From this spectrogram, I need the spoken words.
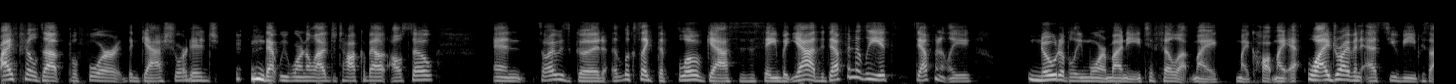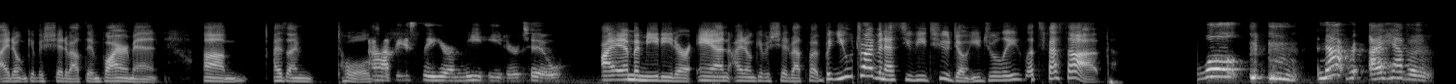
I filled up before the gas shortage that we weren't allowed to talk about also. And so I was good. It looks like the flow of gas is the same, but yeah, the definitely it's definitely notably more money to fill up my my car my well I drive an SUV because I don't give a shit about the environment um as I'm told. Obviously you're a meat eater too. I am a meat eater and I don't give a shit about the but you drive an SUV too, don't you, Julie? Let's fess up. Well, not I have a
